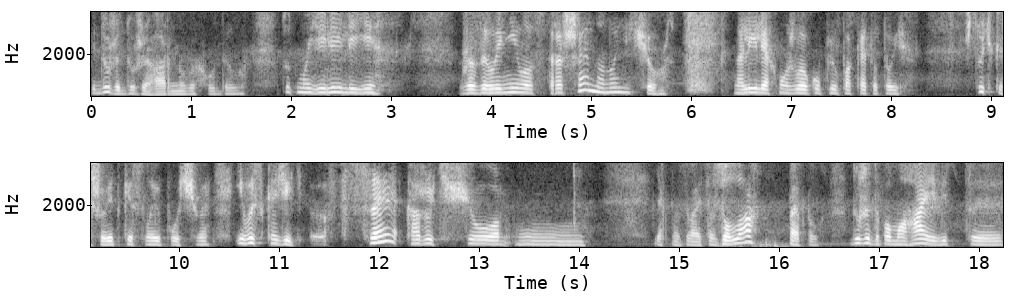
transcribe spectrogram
і дуже-дуже гарно виходило. Тут мої лілії зазеленіло страшенно, ну нічого. На ліліях, можливо, куплю пакет отой штучки, що від кислої почви. І ви скажіть, все кажуть, що як називається, зола, пепел, дуже допомагає від е,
